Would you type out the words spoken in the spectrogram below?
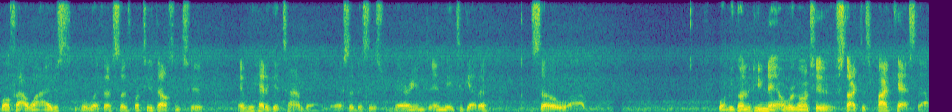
both our wives were with us, so it's about two thousand two, and we had a good time down there. So this is Barry and, and me together. So. Um, what we're going to do now, we're going to start this podcast up.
